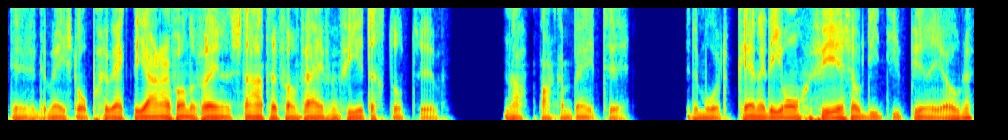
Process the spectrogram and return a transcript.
de, de meest opgewekte jaren van de Verenigde Staten van 45 tot, eh, nou, pak een beetje de moord op Kennedy ongeveer, zo die, die periode.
